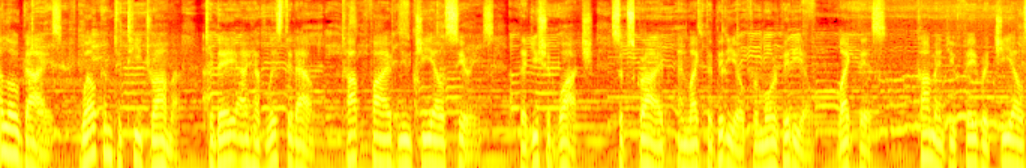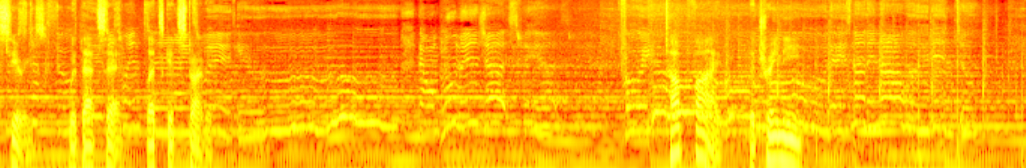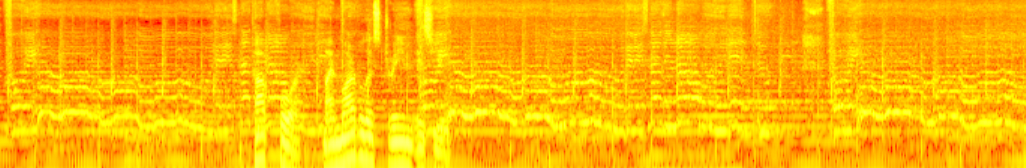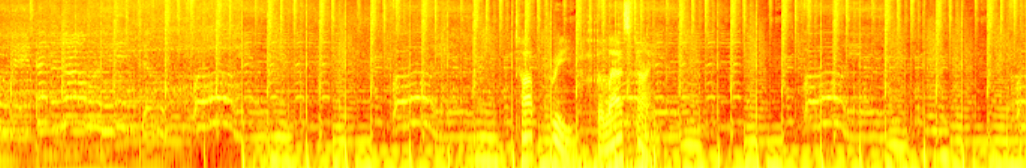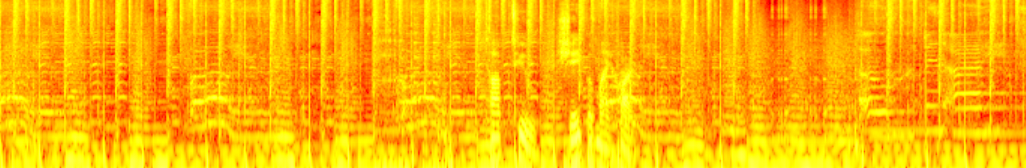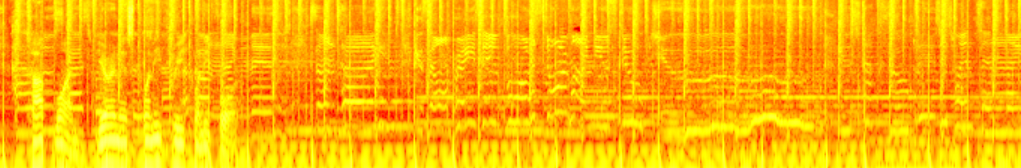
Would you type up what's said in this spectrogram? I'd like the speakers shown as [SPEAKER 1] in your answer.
[SPEAKER 1] Hello guys, welcome to T-Drama. Today I have listed out top 5 new GL series that you should watch. Subscribe and like the video for more video like this. Comment your favorite GL series. With that said, let's get started. Top 5 The Trainee Top 4 My Marvelous Dream Is You. Top 3 The Last Time. Top 2 Shape of My Heart. Top 1 Uranus 2324.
